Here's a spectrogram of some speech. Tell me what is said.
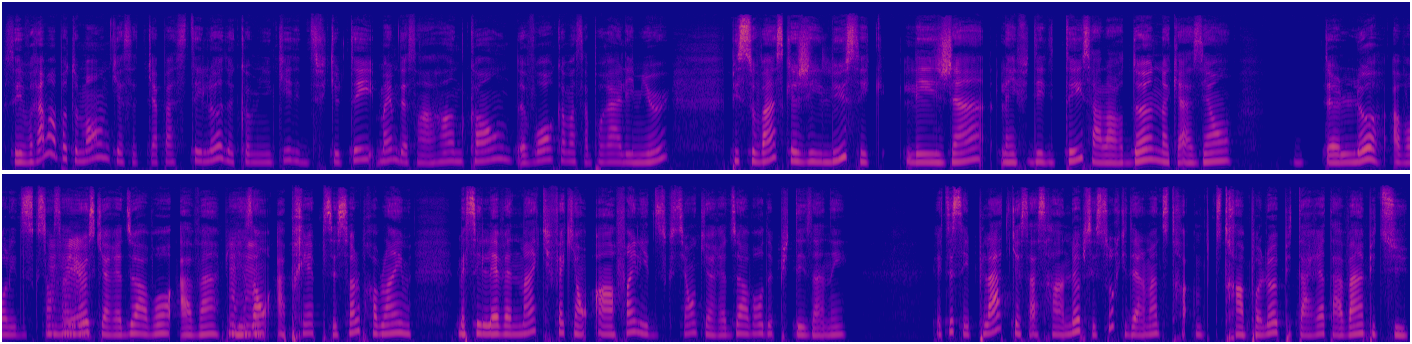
C'est vraiment pas tout le monde qui a cette capacité-là de communiquer des difficultés, même de s'en rendre compte, de voir comment ça pourrait aller mieux. Puis souvent, ce que j'ai lu, c'est que les gens, l'infidélité, ça leur donne l'occasion de là avoir les discussions Mhm. sérieuses qu'ils auraient dû avoir avant, puis ils Mhm. ont après. Puis c'est ça le problème. Mais c'est l'événement qui fait qu'ils ont enfin les discussions qu'ils auraient dû avoir depuis des années. Fait que tu sais, c'est plate que ça se rende là, puis c'est sûr qu'idéalement, tu te, tu te rends pas là, puis t'arrêtes avant, puis tu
